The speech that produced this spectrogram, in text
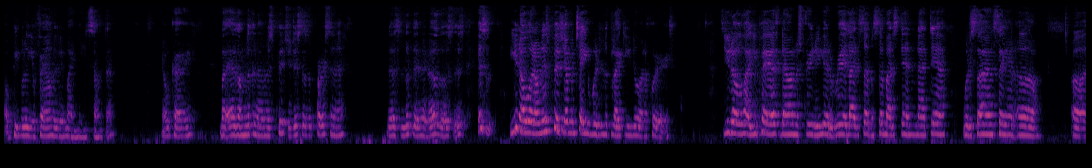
or people in your family that might need something. Okay, but as I'm looking at this picture, this is a person that's looking at others. It's, it's you know what on this picture, I'm gonna tell you what it looked like you doing Aquarius. So you know how you pass down the street and you had a red light or something, somebody standing out there with a sign saying, uh, uh,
